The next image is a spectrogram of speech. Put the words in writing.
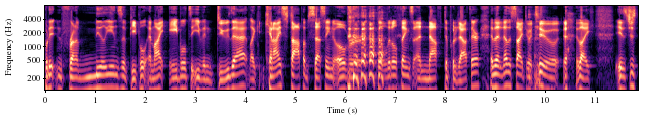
put it in front of millions of people. Am I able to even do that? Like, can I stop obsessing over the little things enough to put it out there? And then another side to it too, like, is just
